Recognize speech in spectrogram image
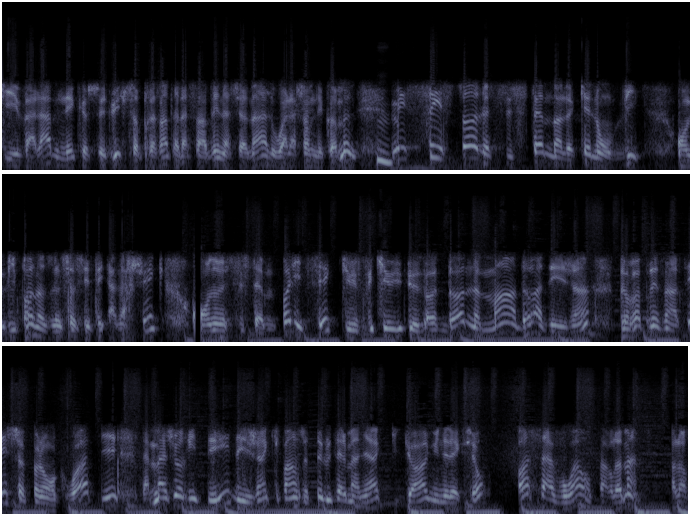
qui est valable n'est que celui qui se représente à l'Assemblée nationale ou à la Chambre des communes. Hmm. Mais c'est ça le système dans lequel on vit. On ne vit pas dans une société anarchique. On a un système politique qui, qui donne le mandat à des gens de représenter ce que l'on croit. Puis la majorité des gens qui pensent de telle ou telle manière qui gagnent une élection a sa voix au Parlement. Alors,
